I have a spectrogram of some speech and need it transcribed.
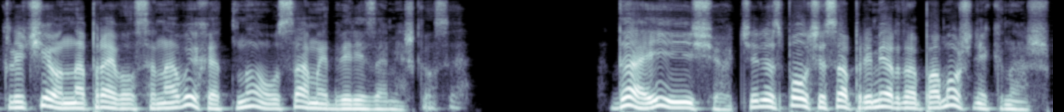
ключи, он направился на выход, но у самой двери замешкался. «Да, и еще. Через полчаса примерно помощник наш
